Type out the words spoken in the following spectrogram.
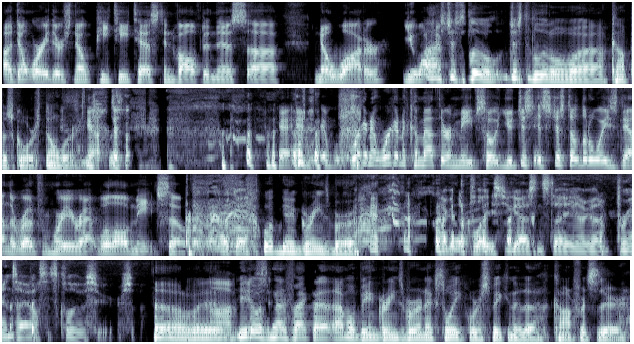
uh, don't worry there's no pt test involved in this uh, no water. You want it's just a little just a little uh, compass course don't worry. Yeah, and, and, we're gonna we're gonna come out there and meet. So you just it's just a little ways down the road from where you're at. We'll all meet. So okay, we'll be in Greensboro. I got a place you guys can stay. I got a friend's house. It's close here. So. Oh man, um, you know, as a matter of fact, I, am gonna be in Greensboro next week. We're speaking at a conference there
